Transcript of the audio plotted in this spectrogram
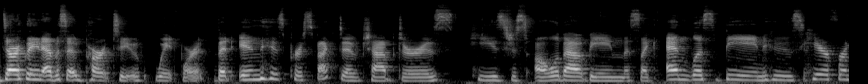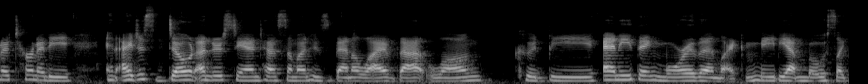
Darkling episode part two, wait for it. But in his perspective chapters, he's just all about being this like endless being who's here for an eternity. And I just don't understand how someone who's been alive that long could be anything more than like maybe at most like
